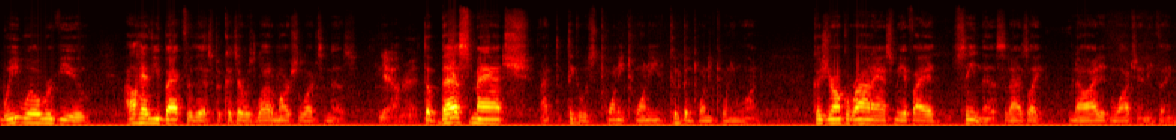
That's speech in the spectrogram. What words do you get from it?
we will review. I'll have you back for this because there was a lot of martial arts in this. Yeah. right. The best match, I think it was 2020, it could have been 2021. Because your Uncle Ron asked me if I had seen this, and I was like, no, I didn't watch anything.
